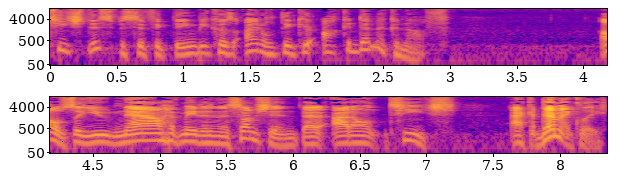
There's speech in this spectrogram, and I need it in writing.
teach this specific thing because i don't think you're academic enough oh so you now have made an assumption that i don't teach academically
